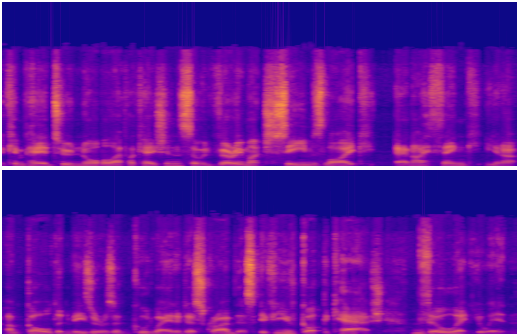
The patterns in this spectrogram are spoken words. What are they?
compared to normal applications, so it very much seems like, and I think you know, a golden visa is a good way to describe this. If you've got the cash, they'll let you in,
